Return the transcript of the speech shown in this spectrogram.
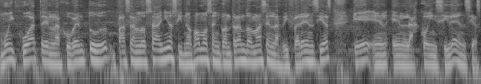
muy cuate en la juventud, pasan los años y nos vamos encontrando más en las diferencias que en las coincidencias.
